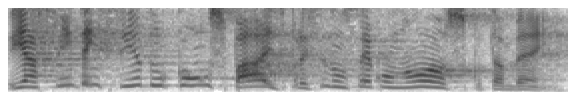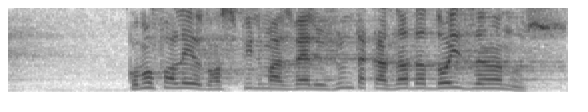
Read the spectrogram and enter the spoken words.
E assim tem sido com os pais, precisam ser conosco também. Como eu falei, o nosso filho mais velho, Júnior, está casado há dois anos.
